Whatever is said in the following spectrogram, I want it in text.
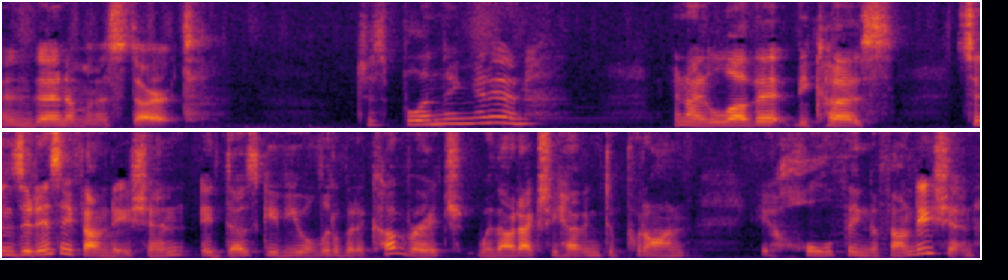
And then I'm gonna start just blending it in. And I love it because since it is a foundation, it does give you a little bit of coverage without actually having to put on a whole thing of foundation.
